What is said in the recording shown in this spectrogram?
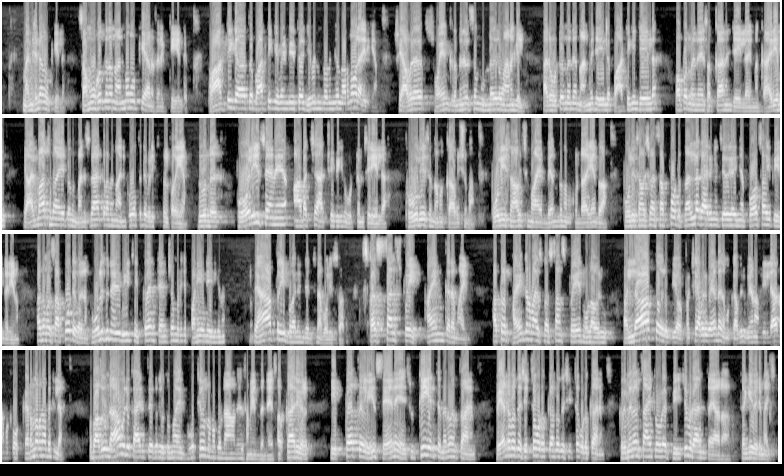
മനുഷ്യനെ നോക്കിയില്ല. സമൂഹത്തിന് നന്മ നോക്കിയാണ് സെലക്ട് ചെയ്യേണ്ടത്. പാർട്ടിക്കകത്ത് പാർട്ടിക്ക് വേണ്ടിയിട്ട് ജീവൻ തുടങ്ങി നടന്നവരായിരിക്കാം. പക്ഷെ അവർ സ്വയം ക്രിമിനൽസും ഗുണ്ടകളുമാണെങ്കിൽ അത് തന്നെ നന്മ ചെയ്യില്ല പാർട്ടിക്കും ചെയ്യില്ല ഒപ്പം തന്നെ സർക്കാരിനും ചെയ്യില്ല എന്ന കാര്യം ആത്മാർത്ഥമായിട്ടൊന്ന് മനസ്സിലാക്കണമെന്ന അനുഭവത്തിന്റെ വെളിച്ചത്തിൽ പറയാം. അതുകൊണ്ട് പോലീസ് സേനയെ അടച്ച് ആക്ഷേപിക്കുന്നത് ഒട്ടും ശരിയല്ല. പോലീസ് നമുക്ക് ആവശ്യമാണ് പോലീസ് ആവശ്യമായ ബന്ധം നമുക്ക് ഉണ്ടാകേണ്ടതാണ് പോലീസ് ആവശ്യമായ സപ്പോർട്ട് നല്ല കാര്യങ്ങൾ ചെയ്ത് കഴിഞ്ഞാൽ പ്രോത്സാഹിപ്പിക്കാൻ കഴിയണം. അത് നമ്മൾ സപ്പോർട്ട് പറയണം പോലീസിന് ഒരു വീഴ്ച ഇത്രയും ടെൻഷൻ പിടിച്ച് പണി എവിടെ ഇരിക്കുന്നത് രാത്രി പോലും ടെൻഷനാ പോലീസുകാർ. സ്ട്രെസ് ആൻഡ് സ്ട്രെയിൻ ഭയങ്കരമായി. അത്ര ഭയങ്കരമായ സ്ട്രെസ് ആൻഡ് സ്ട്രെയിൻ ഉള്ള ഒരു വല്ലാത്ത ഒരു ഉദ്യോഗം പക്ഷെ അവർ വേണ്ട നമുക്ക്? അവർ വേണം. അവരില്ലാതെ നമുക്ക് കിടന്നുറങ്ങാൻ പറ്റില്ല. അപ്പൊ അതുകൊണ്ട് ആ ഒരു കാര്യത്തെക്കുറിച്ച് ഉത്തമമായ ബോധ്യവും നമുക്കുണ്ടാകുന്ന അതേ സമയം തന്നെ. സർക്കാരുകൾ ഇത്തരത്തിൽ ഈ സേനയെ ശുദ്ധീകരിച്ച് നിലനിർത്താനും വേണ്ടവർക്ക് ശിക്ഷ കൊടുക്കേണ്ടത് ശിക്ഷ കൊടുക്കാനും ക്രിമിനൽസ് ആയിട്ടുള്ളവരെ പിരിച്ചുവിടാനും തയ്യാറാകണം. Thank you very much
